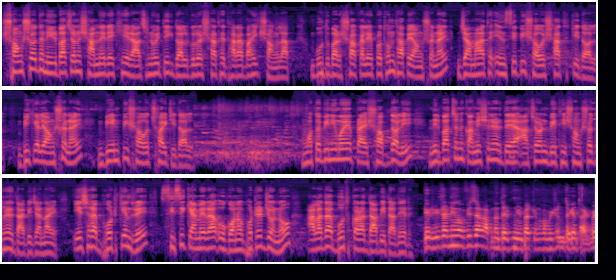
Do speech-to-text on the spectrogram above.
সংসদ নির্বাচন সামনে রেখে রাজনৈতিক দলগুলোর সাথে ধারাবাহিক সংলাপ। বুধবার সকালে প্রথম ধাপে অংশ নেয় জামায়াত এনসিপি সহ সাতটি দল। বিকেলে অংশ নেয় বিএনপি সহ ছয়টি দল। মতবিনিময়ে প্রায় সব দলই নির্বাচন কমিশনের দেয়া আচরণবিধি সংশোধনের দাবি জানায়। এছাড়া ভোট কেন্দ্রে সিসি ক্যামেরা ও গণভোটের জন্য আলাদা বুথ করার দাবি তাদের। রিটার্নিং অফিসার আপনাদের নির্বাচন কমিশন থেকে থাকবে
